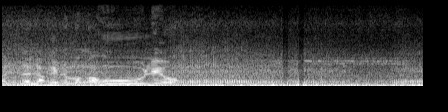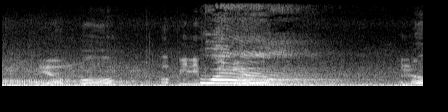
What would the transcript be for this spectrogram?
Ang lalaki ng mga huli, oh. Yan po, oh. Oh, pilim-pilim, oh. wow. oh. Hello?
